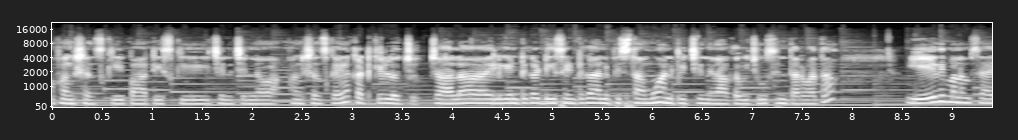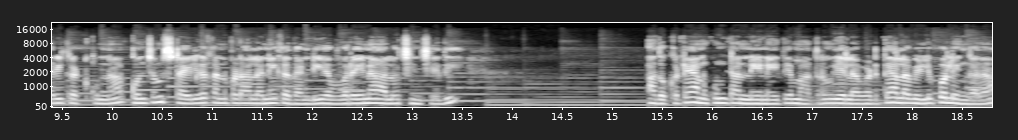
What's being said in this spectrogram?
ఫంక్షన్స్కి పార్టీస్కి చిన్న చిన్న ఫంక్షన్స్కి అయినా కట్టుకెళ్ళొచ్చు. చాలా ఎలిగెంట్గా డీసెంట్గా అనిపిస్తాము అనిపించింది నాకు అవి చూసిన తర్వాత. ఏది మనం శారీ కట్టుకున్నా కొంచెం స్టైల్గా కనపడాలనే కదండి ఎవరైనా ఆలోచించేది. అదొక్కటే అనుకుంటాను. నేనైతే మాత్రం ఎలా పడితే అలా వెళ్ళిపోలేం కదా.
